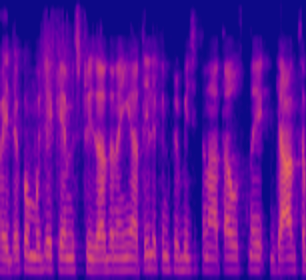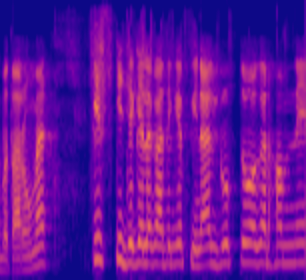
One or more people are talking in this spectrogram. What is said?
भाई देखो, मुझे केमिस्ट्री ज़्यादा नहीं आती, लेकिन फिर भी जितना आता है उसने ज्ञान से बता रहा हूँ मैं। किसकी जगह लगा देंगे? Phenyl group. तो अगर हमने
